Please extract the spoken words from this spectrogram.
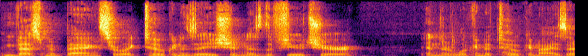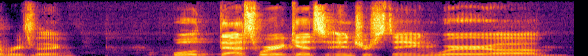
investment banks are like tokenization is the future, and they're looking to tokenize everything. Well, that's where it gets interesting. Where um,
